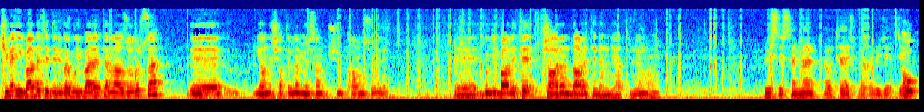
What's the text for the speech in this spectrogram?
kime ibadet edilir ve bu ibadetten razı olursa e, yanlış hatırlamıyorsam şu kanun söyledi. Ee, bu ibadete çağıran, davet eden diye hatırlıyorum ama. Misli semmen O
